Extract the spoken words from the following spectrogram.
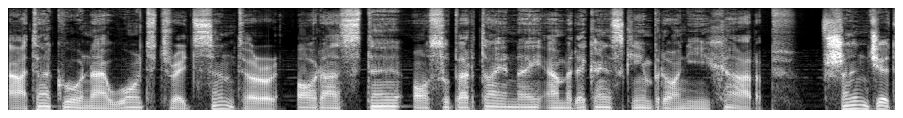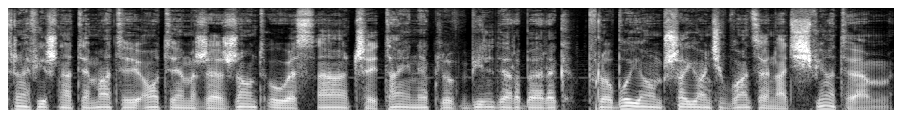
ataku na World Trade Center oraz te o supertajnej amerykańskiej broni HARP. Wszędzie trafisz na tematy o tym, że rząd USA czy tajny klub Bilderberg próbują przejąć władzę nad światem,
